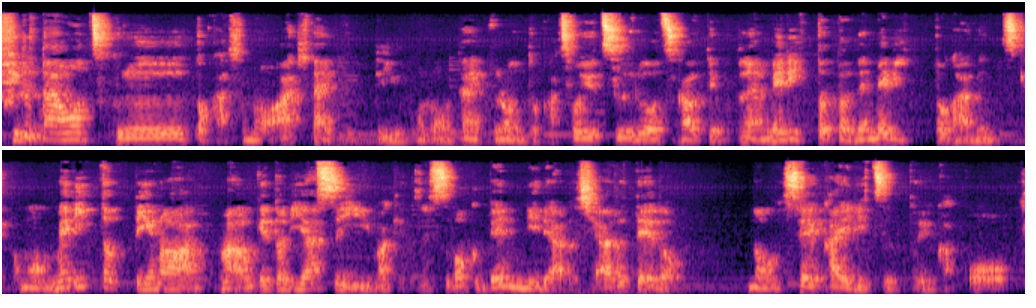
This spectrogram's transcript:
フィルターを作るとか、そのアーキタイプっていうこのタイプ論とかそういうツールを使うっていうことにはメリットとデメリットがあるんですけども、メリットっていうのは、まあ受け取りやすいわけですね。すごく便利であるし、ある程度の正解率というか、こう、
